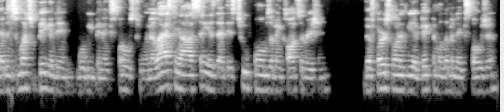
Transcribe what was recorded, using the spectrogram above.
that it's much bigger than what we've been exposed to. And the last thing I'll say is that there's two forms of incarceration. The first one is be a victim of limited exposure.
